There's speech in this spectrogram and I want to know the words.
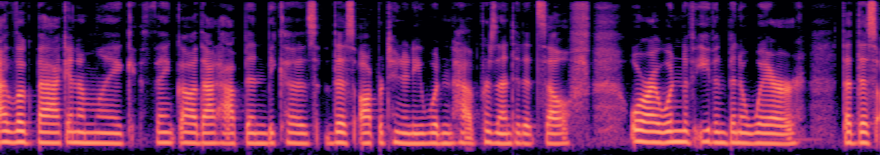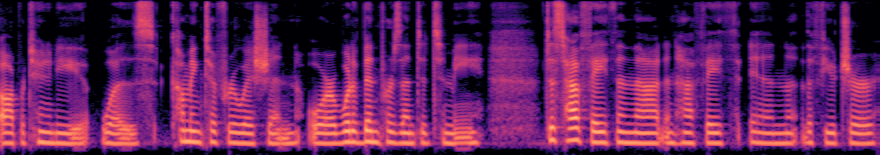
I look back and I'm like, thank God that happened because this opportunity wouldn't have presented itself, or I wouldn't have even been aware that this opportunity was coming to fruition or would have been presented to me just have faith in that and have faith in the future.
